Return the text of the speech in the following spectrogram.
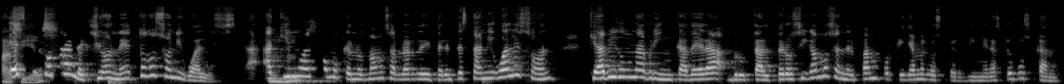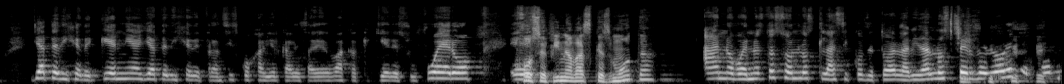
Así es. otra lección, ¿eh? Todos son iguales. Aquí no es como que nos vamos a hablar de diferentes, tan iguales son que ha habido una brincadera brutal, pero sigamos en el PAN porque ya me los perdí, mira, estoy buscando. Ya te dije de Kenia, ya te dije de Francisco Javier Cabeza de Vaca que quiere su fuero. Eh, Josefina Vázquez Mota. Ah, no, bueno, estos son los clásicos de toda la vida, los perdedores de fondo,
